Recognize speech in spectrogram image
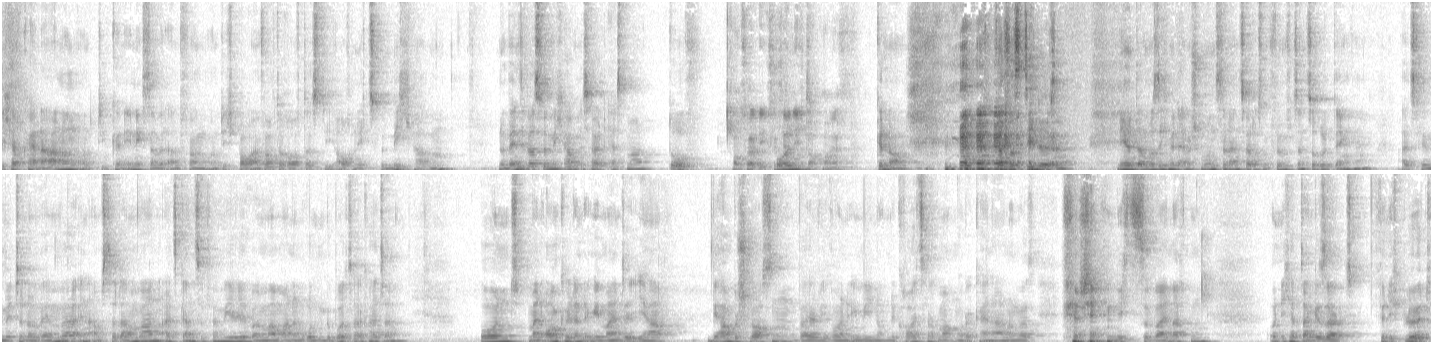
ich habe keine Ahnung und die können eh nichts damit anfangen und ich baue einfach darauf, dass die auch nichts für mich haben. Nur wenn sie was für mich haben, ist halt erstmal doof. Außer nächstes Jahr nicht nochmal. Genau. Das ist die Lösung. Nee, und da muss ich mit einem Schmunzeln an 2015 zurückdenken, als wir Mitte November in Amsterdam waren als ganze Familie, weil Mama einen runden Geburtstag hatte. Und mein Onkel dann irgendwie meinte, ja, wir haben beschlossen, weil wir wollen irgendwie noch eine Kreuzfahrt machen oder keine Ahnung was, wir schenken nichts zu Weihnachten. Und ich habe dann gesagt, finde ich blöd,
